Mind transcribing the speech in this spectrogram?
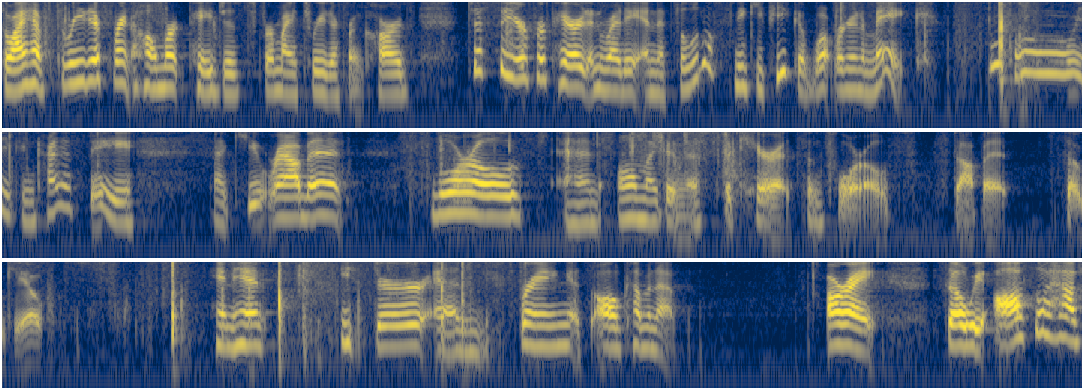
So I have three different homework pages for my three different cards, just so you're prepared and ready. And it's a little sneaky peek of what we're gonna make. You can kind of see that cute rabbit, florals, and oh my goodness, the carrots and florals. Stop it, so cute. Hint, hint, Easter and spring, it's all coming up. All right, so we also have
